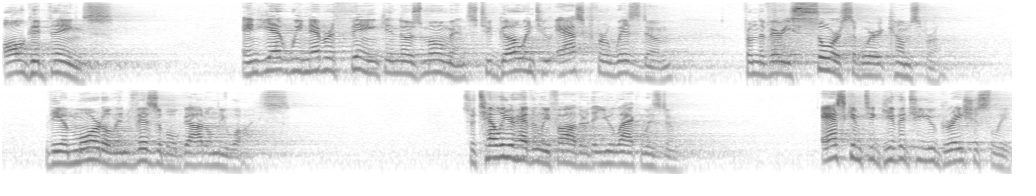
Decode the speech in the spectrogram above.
All good things. And yet, we never think in those moments to go and to ask for wisdom from the very source of where it comes from the immortal, invisible, God only wise. So tell your Heavenly Father that you lack wisdom. Ask Him to give it to you graciously.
